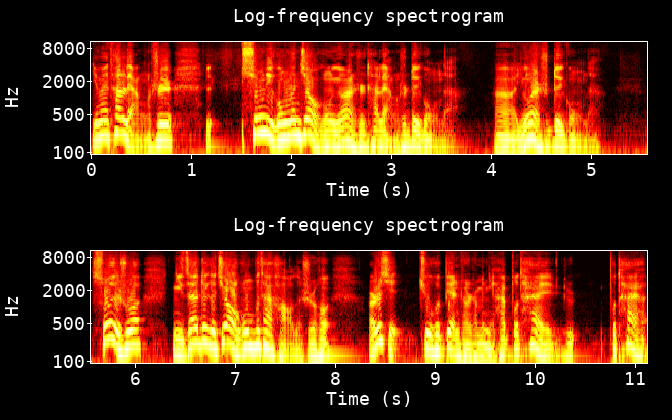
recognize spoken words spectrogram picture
因为它两个是兄弟宫跟交友宫永远是它两个是对拱的啊，永远是对拱的，所以说你在这个交友宫不太好的时候，而且就会变成什么？你还不太。不太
